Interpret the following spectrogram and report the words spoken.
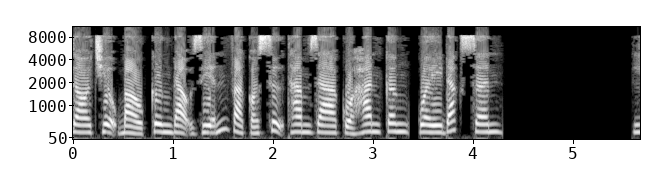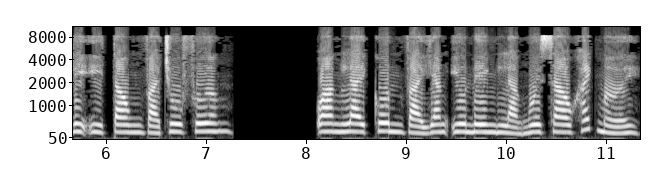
do Triệu Bảo Cương đạo diễn và có sự tham gia của Han Cân, Wei Đắc Sơn, Lee Y Tong và Chu Phương. Wang Lai Kun và Yang Yêu Ninh là ngôi sao khách mời.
